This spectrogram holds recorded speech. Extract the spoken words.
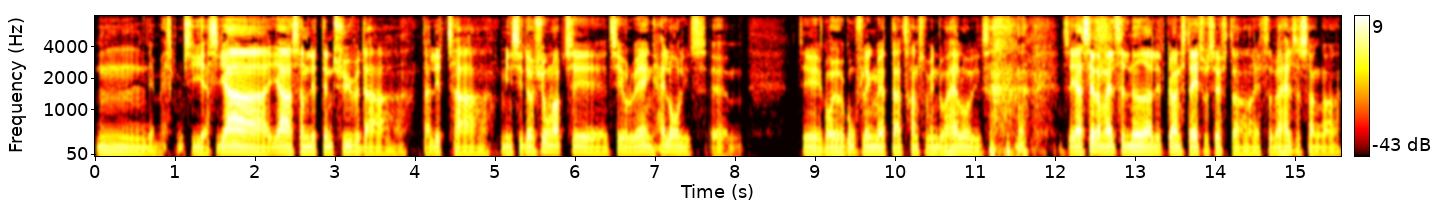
Mm, jamen, hvad skal man sige? Altså, jeg, jeg er sådan lidt den type, der, der lidt tager min situation op til, til evaluering halvårligt. Øhm, det går jo god flæng med, at der er transfervinduer halvårligt. så jeg sætter mig altid ned og lidt gør en status efter, efter hver halvsæson, og,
